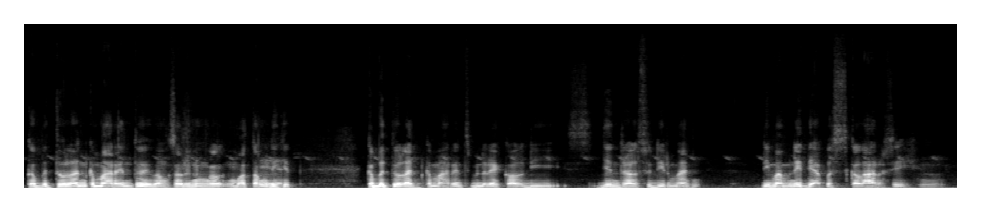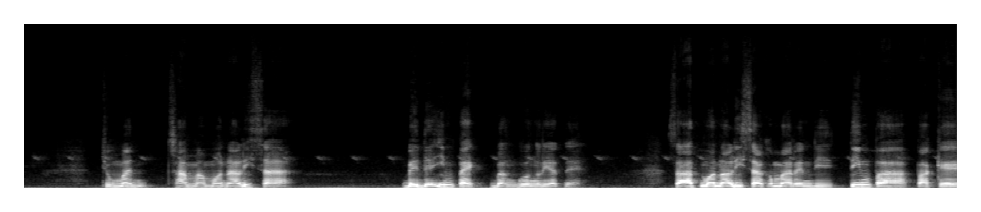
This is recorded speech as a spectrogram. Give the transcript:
kebetulan kemarin tuh ya bang, sorry ng- motong Iya. dikit. Kebetulan kemarin sebenarnya kalau di Jenderal Sudirman 5 menit dihapus kelar sih. Hmm. Cuman sama Mona Lisa beda impact bang gue ngelihatnya. Saat Mona Lisa kemarin ditimpa pakai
